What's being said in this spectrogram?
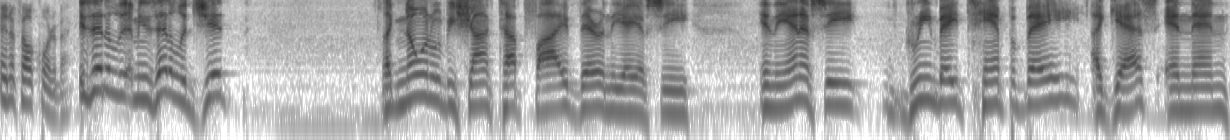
NFL quarterback. Is that a? I mean, is that a legit? Like, no one would be shocked. Top five there in the AFC, in the NFC, Green Bay, Tampa Bay, I guess, and then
